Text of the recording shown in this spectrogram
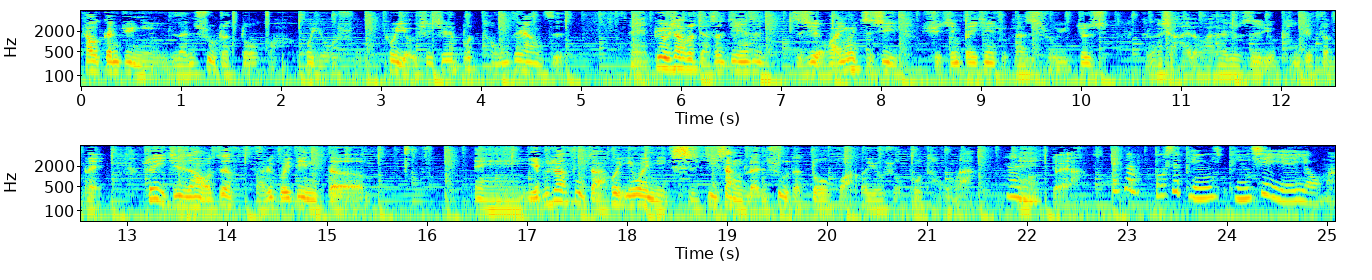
他会根据你人数的多寡，会有所，会有一些些不同这样子，哎，比如像说，假设今天是直系的话，因为直系血亲卑亲属，它是属于就是可能小孩的话，它就是有平均分配，所以其实哈，这法律规定的，哎，也不算复杂，会因为你实际上人数的多寡而有所不同啦。嗯，对啊。哎，那不是平平系也有吗？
